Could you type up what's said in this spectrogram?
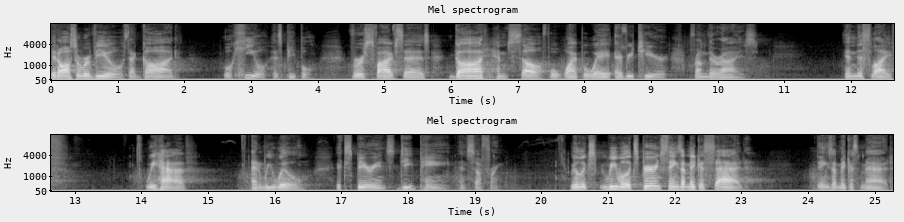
it also reveals that God will heal his people. Verse 5 says, God himself will wipe away every tear from their eyes. In this life, we have and we will experience deep pain and suffering. We'll ex- we will experience things that make us sad, things that make us mad.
